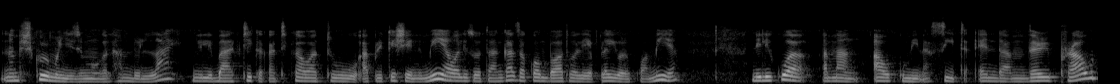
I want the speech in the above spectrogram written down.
namshukuru Mwenyezi Mungu, alhamdulillah, nilibahatika katika watu application mia walizotangaza kwamba watu waliapply walikuwa mia, nilikuwa among au kumi na sita and I'm very proud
